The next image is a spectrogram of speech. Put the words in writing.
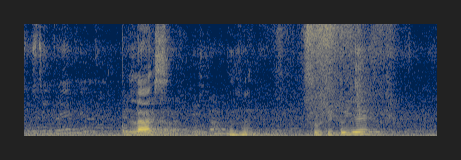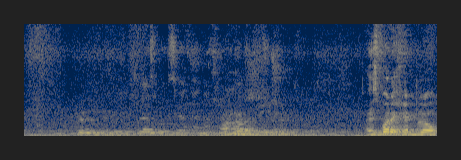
¿Sustituye? Las. Sustituye. Las funciones, ¿no? Funciones. Es por ejemplo,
